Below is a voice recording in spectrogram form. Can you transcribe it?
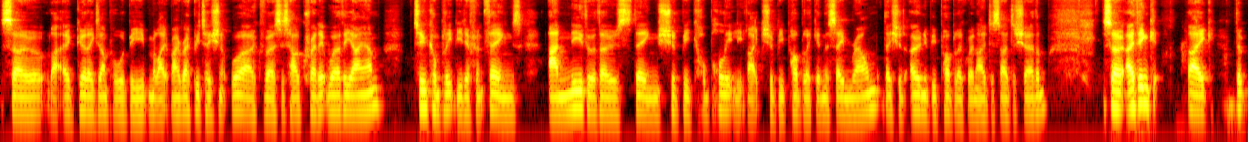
So like a good example would be like my reputation at work versus how credit worthy i am. Two completely different things and neither of those things should be completely like should be public in the same realm. They should only be public when i decide to share them. So i think like the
